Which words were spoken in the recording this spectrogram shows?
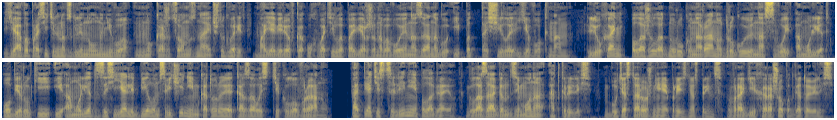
Я вопросительно взглянул на него. Ну, кажется, он знает, что говорит. Моя веревка ухватила поверженного воина за ногу и подтащила его к нам. Люхань положил одну руку на рану, другую на свой амулет. Обе руки и амулет засияли белым свечением, которое, казалось, текло в рану. «Опять исцеление, полагаю?» Глаза Гандзимона открылись. «Будь осторожнее», — произнес принц. «Враги хорошо подготовились».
